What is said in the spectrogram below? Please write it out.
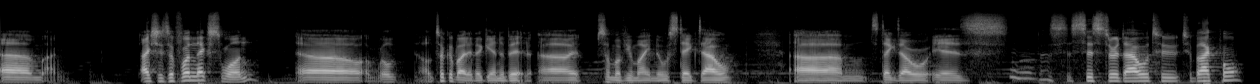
Um, I'm- actually, so for the next one, uh, we'll I'll talk about it again a bit. Uh, some of you might know Stake DAO. Um, Stake DAO is a s- sister DAO to to Blackpool,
